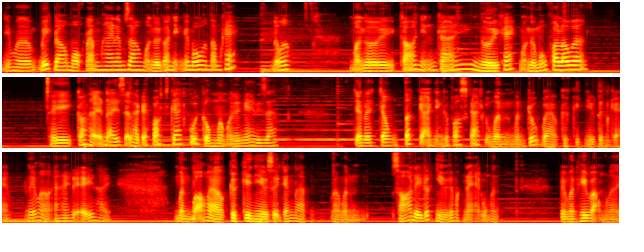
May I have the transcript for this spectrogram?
nhưng mà biết đâu một năm hai năm sau mọi người có những cái mối quan tâm khác đúng không? Mọi người, có những cái người khác mọi người muốn follow hơn. Thì có thể đây sẽ là cái podcast cuối cùng mà mọi người nghe thì sao? Cho nên trong tất cả những cái podcast của mình mình trút vào cực kỳ nhiều tình cảm. Nếu mà ai để ý thấy, mình bỏ vào cực kỳ nhiều sự chân thành và mình xóa đi rất nhiều cái mặt nạ của mình. Vì mình hy vọng là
